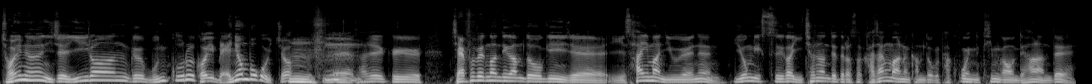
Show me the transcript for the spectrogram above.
저희는 이제 이런 그 문구를 거의 매년 보고 있죠. 음. 네, 음. 사실 그 제프 밴 건디 감독이 이제 이 사임한 이후에는 뉴욕 닉스가 2000년대 들어서 가장 많은 감독을 바꾸고 있는 팀 가운데 하나인데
